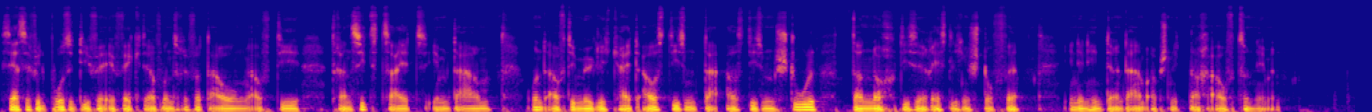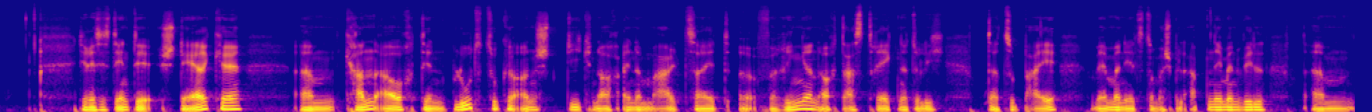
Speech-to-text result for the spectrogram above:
sehr, sehr viele positive Effekte auf unsere Verdauung, auf die Transitzeit im Darm und auf die Möglichkeit, aus diesem, aus diesem Stuhl dann noch diese restlichen Stoffe in den hinteren Darmabschnitt nach aufzunehmen. Die resistente Stärke ähm, kann auch den Blutzuckeranstieg nach einer Mahlzeit äh, verringern. Auch das trägt natürlich dazu bei, wenn man jetzt zum Beispiel abnehmen will, ähm,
